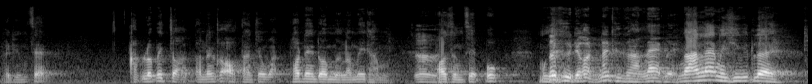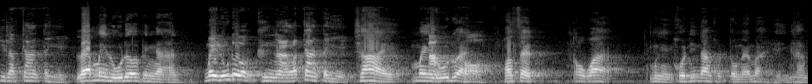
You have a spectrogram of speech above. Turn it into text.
ไปถึงเสร็จขับรถไปจอดตอนนั้นก็ออกต่างจังหวัดเพราะในโดนเมืองเราไม่ทำอ่า พอถึงเสร็จปุ๊บมึงนั่นคือเดี๋ยวก่อนนั่นคืองานแรกเลย งานแรกในชีวิตเลย ที่รับจ้างตี และไม่รู้ด้วยว่าเป็นงาน ไม่รู้ด้วยว่าคืองานรับจ้างตี ใช่ไม่รู้ด้วย อะพอพอเสร็จเขาบอกว่ามึงเห็นคนที่นั่งตรงนั้นมาเห็นครับ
